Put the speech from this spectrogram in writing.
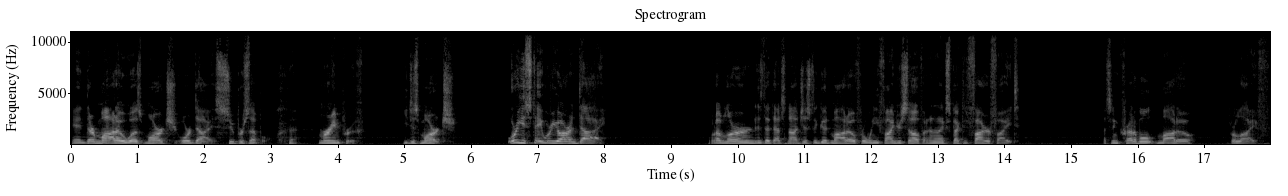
and their motto was march or die. Super simple. Marine proof. You just march. Or you stay where you are and die. What I've learned is that that's not just a good motto for when you find yourself in an unexpected firefight. That's an incredible motto for life.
